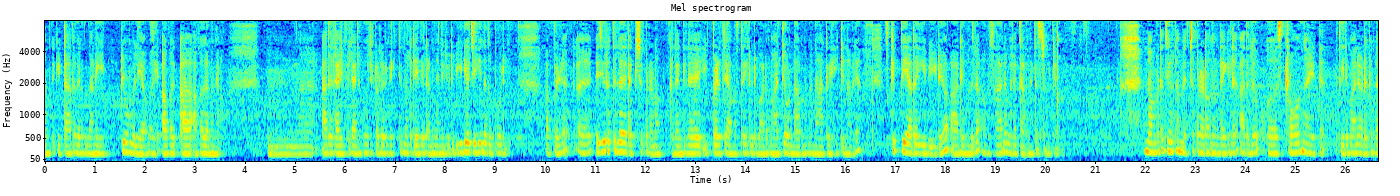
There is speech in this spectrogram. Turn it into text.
നമുക്ക് കിട്ടാതെ വരുന്നതാണ് ഏറ്റവും വലിയ അവ അവഗണന. അത് ലൈഫിൽ അനുഭവിച്ചിട്ടുള്ള ഒരു വ്യക്തി എന്നുള്ള രീതിയിലാണ് ഞാൻ ഒരു വീഡിയോ ചെയ്യുന്നത് പോലും. അപ്പോൾ ജീവിതത്തിൽ രക്ഷപ്പെടണം. അല്ലെങ്കിൽ ഇപ്പോഴത്തെ അവസ്ഥയിൽ ഒരുപാട് മാറ്റം ഉണ്ടാവണമെന്ന് ആഗ്രഹിക്കുന്നവർ സ്കിപ്പ് ചെയ്യാതെ ഈ വീഡിയോ ആദ്യം മുതൽ അവസാനം വരെ കാണാനായിട്ട് ശ്രമിക്കണം. നമ്മുടെ ജീവിതം മെച്ചപ്പെടണമെന്നുണ്ടെങ്കിൽ അതിൽ സ്ട്രോങ് ആയിട്ട് തീരുമാനം എടുക്കേണ്ട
